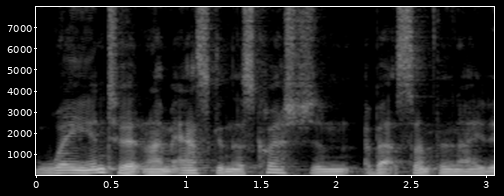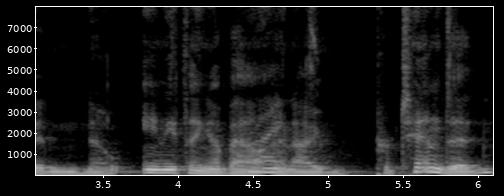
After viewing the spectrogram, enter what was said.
way into it and I'm asking this question about something I didn't know anything about, and I pretended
